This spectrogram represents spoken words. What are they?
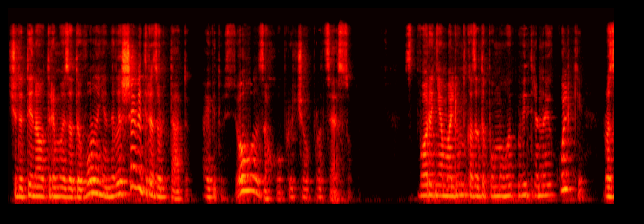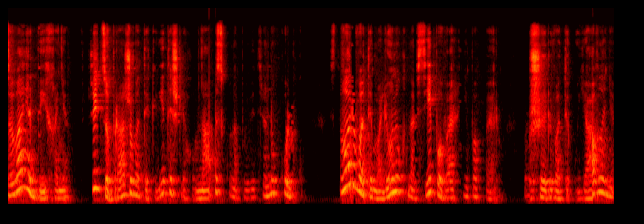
що дитина отримує задоволення не лише від результату, а й від усього захоплюючого процесу. Створення малюнка за допомогою повітряної кульки розвиває дихання, вчить зображувати квіти шляхом натиску на повітряну кульку, створювати малюнок на всій поверхні паперу, розширювати уявлення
